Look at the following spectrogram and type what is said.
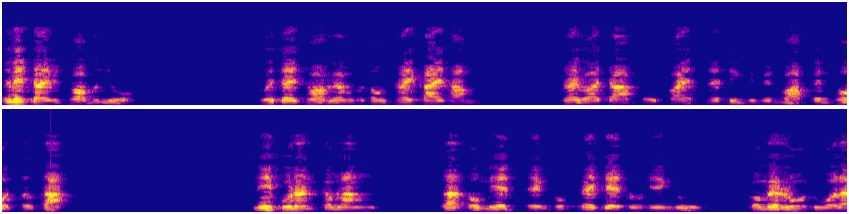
อันนี้ใจไปชอบมันอยู่ เมื่อใจชอบแล้วมันก็ต้องใช้กายทำใช้วาจาพูดไปในสิ่งที่เป็นบาปเป็นโทษต่างๆ นี่ผู้นั้นกำลังสะสมเหตุแห่งทุกข์ใกล้แก่ตัวเองอยู่ ก็ไม่รู้ตัวอะไร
